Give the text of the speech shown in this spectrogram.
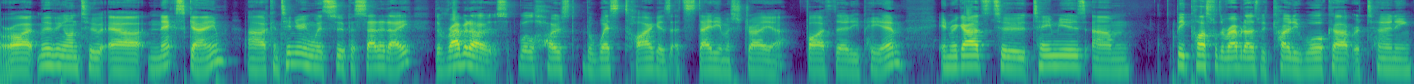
All right, moving on to our next game. Uh, continuing with Super Saturday, the Rabbitohs will host the West Tigers at Stadium Australia, 5:30 p.m. In regards to team news, um, big plus for the Rabbitohs with Cody Walker returning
